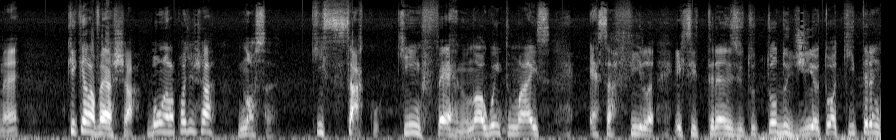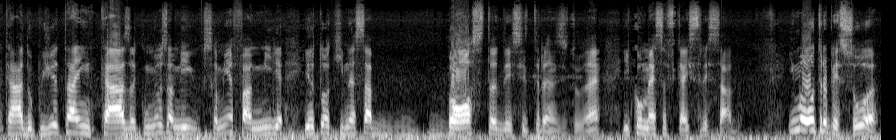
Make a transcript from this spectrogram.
né? O que, que ela vai achar? Bom, ela pode achar: nossa, que saco, que inferno, não aguento mais essa fila, esse trânsito todo dia. Eu tô aqui trancado, eu podia estar em casa com meus amigos, com a minha família e eu tô aqui nessa bosta desse trânsito, né? E começa a ficar estressado. E uma outra pessoa,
